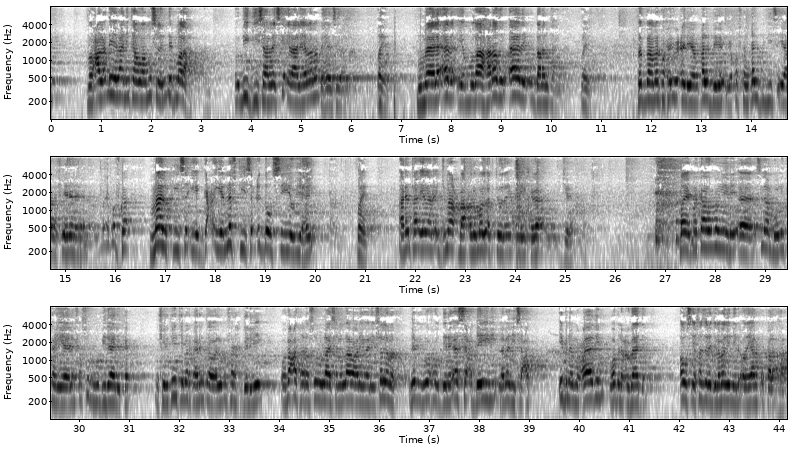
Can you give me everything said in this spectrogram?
ma waxaa la dhihi lahaa ninkan waa muslim dhib ma laha. Oo dhiiggiisa layska ilaaliya lama dheheen sidaayb mumaala'ada iyo mudaaharadu aaday u daran tahay. Ayb dad baa marka waxay u celiyaan qalbiga iyo qofkan qalbigiisa ayaa la fiirinaya. Qofka maalkiisa iyo naftiisa ciddou siiyu yahay. Ayb arrintaa iyadana ijmaac baa culummadu agtooda kaga jira ayb markaa wuxuu yidhi sidaan buu ninkan yeelay fasuruu bidalika mushrikiintii marka arrintaa waa lagu farax geliyey. Wabacaa rasuulu llaahi sala allahu calayh ali wasalama nebigu wuxuu diray asacdayni labadii sacad ibna mucaadin wabna cubaada. Aws iyo khasraj labadii nin odayaalka u kale ahaa.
